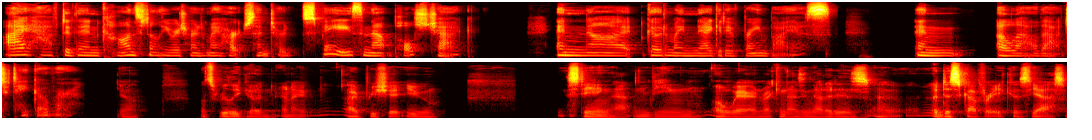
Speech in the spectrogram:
I have to then constantly return to my heart centered space and that pulse check and not go to my negative brain bias and allow that to take over. Yeah, that's really good, and I I appreciate you stating that and being aware and recognizing that it is a, a discovery. Because yes,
